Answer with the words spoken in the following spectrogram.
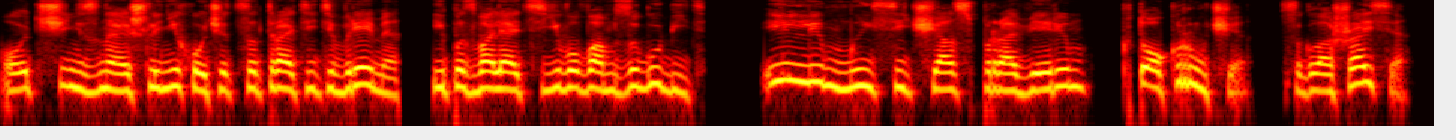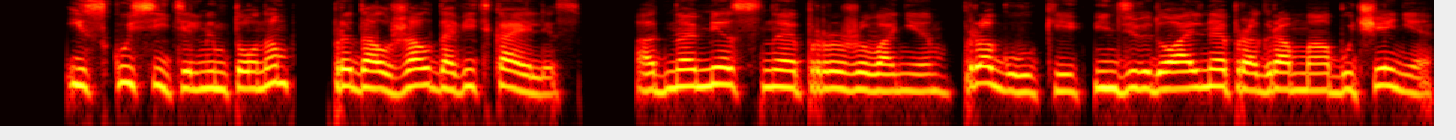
Очень, знаешь ли, не хочется тратить время и позволять его вам загубить. Или мы сейчас проверим, кто круче. Соглашайся. Искусительным тоном продолжал давить Кайлис. Одноместное проживание, прогулки, индивидуальная программа обучения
